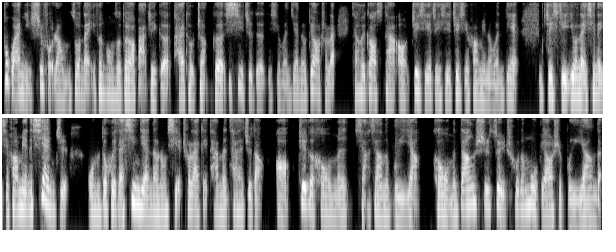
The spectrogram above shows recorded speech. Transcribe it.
不管你是否让我们做哪一份工作，都要把这个 title 整个细致的这些文件都调出来，才会告诉他哦，这些这些这些方面的文件，这些有哪些哪些方面的限制，我们都会在信件当中写出来给他们，他才知道哦，这个和我们想象的不一样。和我们当时最初的目标是不一样的。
